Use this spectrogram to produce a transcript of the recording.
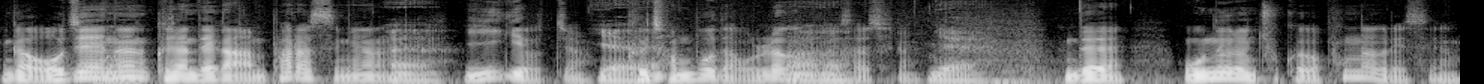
그러니까 어제는 어. 그냥 내가 안 팔았으면 예. 이익이었죠. 예. 그 전보다 올라간 어. 거예요, 사실은. 예. 근데 오늘은 주가가 폭락을 했어요.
